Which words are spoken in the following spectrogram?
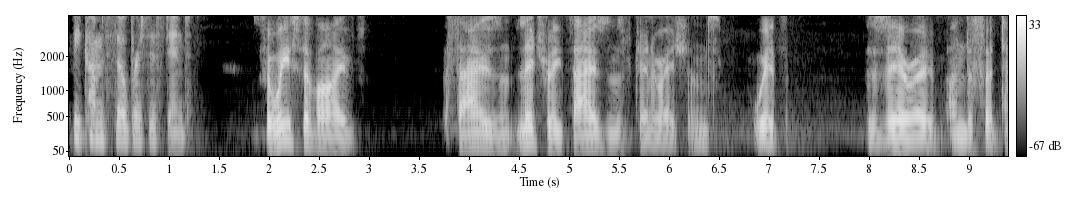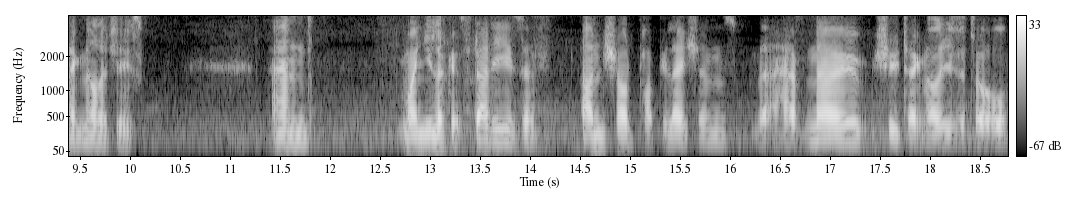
become so persistent? So we've survived thousands, literally thousands of generations with zero underfoot technologies. And when you look at studies of unshod populations that have no shoe technologies at all,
